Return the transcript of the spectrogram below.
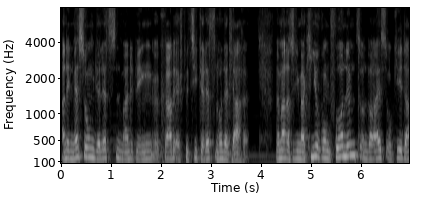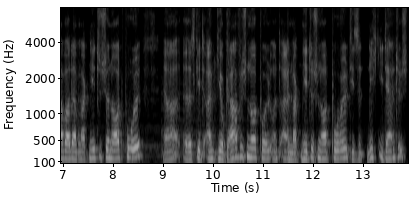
an den Messungen der letzten, meinetwegen äh, gerade explizit der letzten 100 Jahre. Wenn man also die Markierung vornimmt und weiß, okay, da war der magnetische Nordpol, ja, äh, es geht einen geografischen Nordpol und einen magnetischen Nordpol, die sind nicht identisch.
